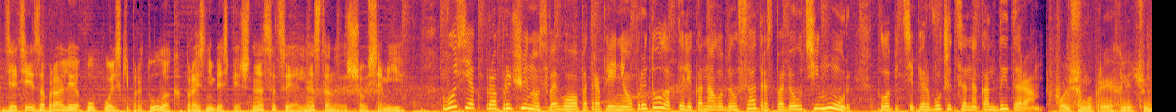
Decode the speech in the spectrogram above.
дзяцей забралі ў польскі прытулак праз небяспечнае сацыяльнае становішча ў сям'і. Вось як пра прычыну свайго патраплення ў прытулак тэлеканалу Белсад распавёў Тимур. Хлопец цяпер вучыцца на кандытара. В Польшу мы приехали чуть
